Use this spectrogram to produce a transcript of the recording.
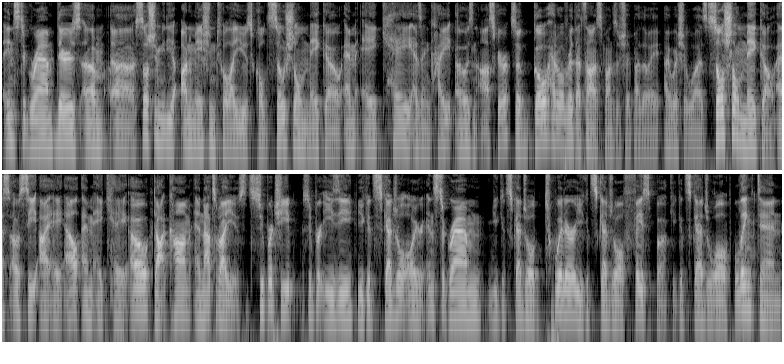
Instagram. There's um, a social media automation tool I use called Social Mako, M A K as in kite, O as in Oscar. So go head over. That's not a sponsorship, by the way. I wish it was. Social Mako, S O C I A L M A K O dot com. And that's what I use. It's super cheap, super easy. You could schedule all your Instagram, you could schedule Twitter, you could schedule Facebook, you could schedule LinkedIn.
